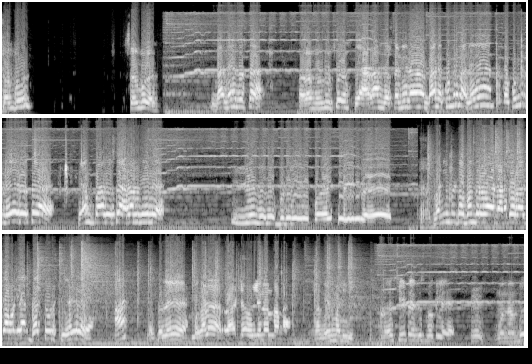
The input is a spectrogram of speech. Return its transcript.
ಸಂಗು ಸಂಗು ಬಾಲೆ ದೋಸ್ತ ಆರಾಮ ದೋಸ್ತ ಆರಾಮ್ ದೋಸ್ತ ನೀನ ಬಾಲೆ ಕುಂಡ್ರ ಬಾಲೆ ಕುಂಡ್ರಲೇ ದೋಸ್ತ ಹೆಂಗ್ ಪಾ ದೋಸ್ತ ಆರಾಮ ಇಲ್ಲ ಏನಾರ ಬಿಡಲಿ ಬಾಯ್ ಕೇಳಿದ್ರೆ ಮನಿ ಮಠ ಬಂದ್ರ ನಡಗ ರಾಜ ಹುಲಿ ಅಂತ ಗತ್ ತೋರಿಸಿ ಹೇಳಿ ಹಾ ಮತ್ತಲೇ ಮಗನ ರಾಜ ಹುಲಿನ ನಾನು ನಾನು ಏನ್ ಮಾಡೀನಿ ಸೀಟ್ ಹಾಕಿಸ್ಬೇಕಲೆ ನಮ್ದು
